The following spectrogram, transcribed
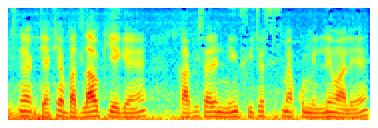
इसमें क्या क्या बदलाव किए गए हैं, काफ़ी सारे न्यू फीचर्स इसमें आपको मिलने वाले हैं।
